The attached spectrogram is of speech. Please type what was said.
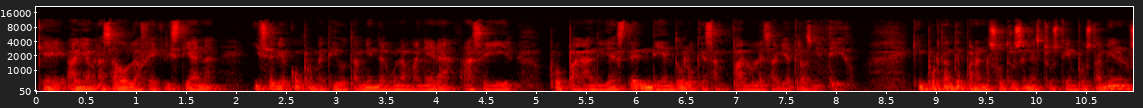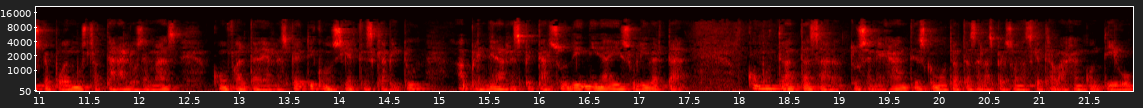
que había abrazado la fe cristiana y se había comprometido también de alguna manera a seguir propagando y extendiendo lo que San Pablo les había transmitido. Qué importante para nosotros en estos tiempos también en los que podemos tratar a los demás con falta de respeto y con cierta esclavitud, aprender a respetar su dignidad y su libertad. Cómo tratas a tus semejantes, cómo tratas a las personas que trabajan contigo.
